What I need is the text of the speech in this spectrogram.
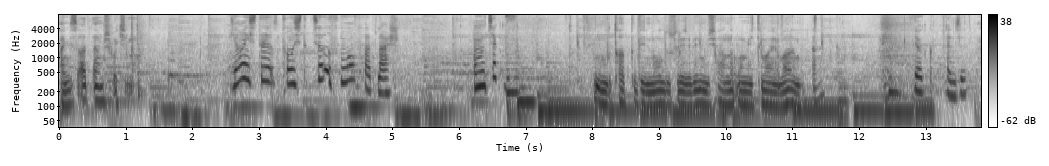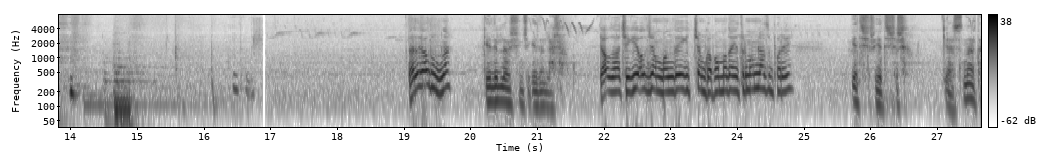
hangi saatlermiş bakayım? Ya işte tanıştıkça ısınan saatler. Anlatacak mısın? Senin bu tatlı dilin olduğu sürece benim bir şey anlatmama ihtimali var mı? Ha? Yok bence. Nerede kaldın bunlar? Gelirler şimdi gelirler. Ya daha çeki alacağım, bankaya gideceğim. Kapanmadan yatırmam lazım parayı. Yetişir yetişir. Gelsinler de.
